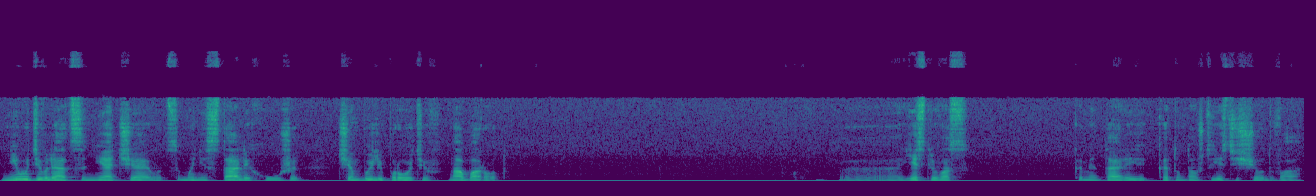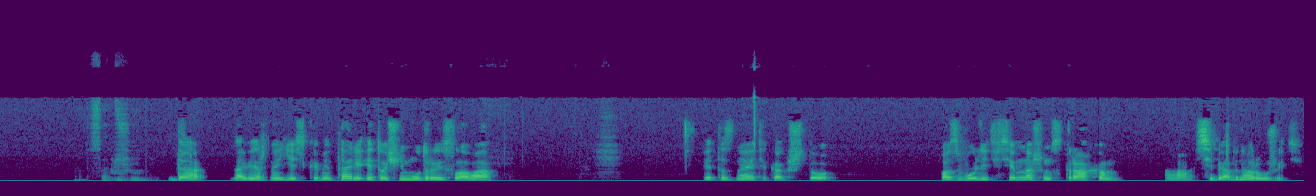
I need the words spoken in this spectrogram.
ни удивляться, ни отчаиваться. Мы не стали хуже, чем были против, наоборот. Есть ли у вас комментарии к этому, потому что есть еще два сообщения. Да, наверное, есть комментарии. Это очень мудрые слова. Это знаете как что? Позволить всем нашим страхам а, себя обнаружить.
